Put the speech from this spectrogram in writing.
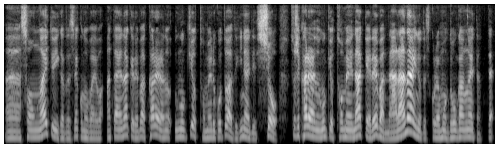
あ損害という言い方ですね、この場合は。与えなければ、彼らの動きを止めることはできないでしょう。そして彼らの動きを止めなければならないのです。これはもうどう考えたって。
